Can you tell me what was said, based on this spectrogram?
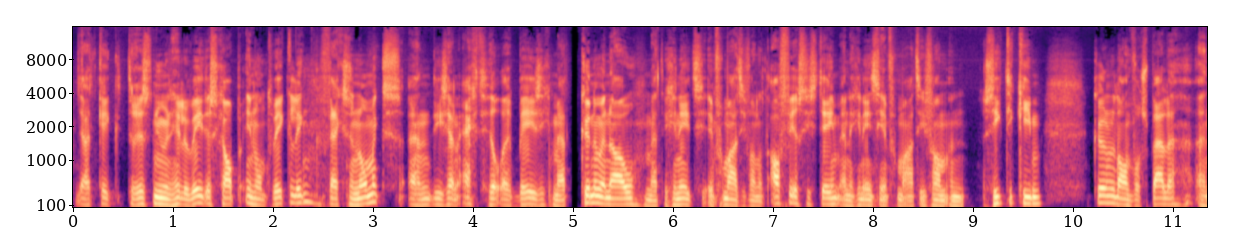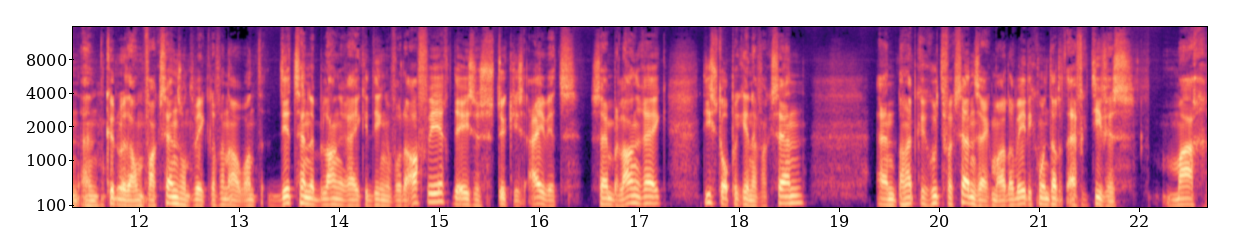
Ja, kijk, er is nu een hele wetenschap in ontwikkeling, Vaccinomics, en die zijn echt heel erg bezig met, kunnen we nou met de genetische informatie van het afweersysteem en de genetische informatie van een ziektekiem, kunnen we dan voorspellen en, en kunnen we dan vaccins ontwikkelen van nou, want dit zijn de belangrijke dingen voor de afweer, deze stukjes eiwit zijn belangrijk, die stop ik in een vaccin. En dan heb ik een goed vaccin, zeg maar. Dan weet ik gewoon dat het effectief is. Maar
